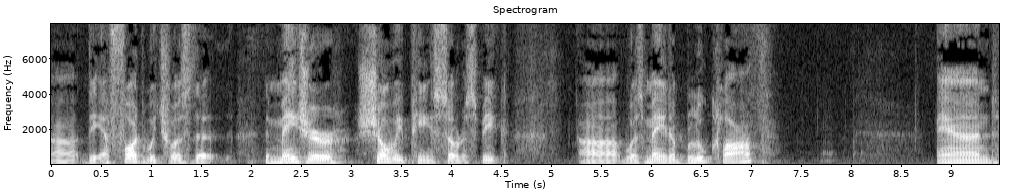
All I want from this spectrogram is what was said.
uh, the ephod, which was the, the major showy piece, so to speak, uh, was made of blue cloth, and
